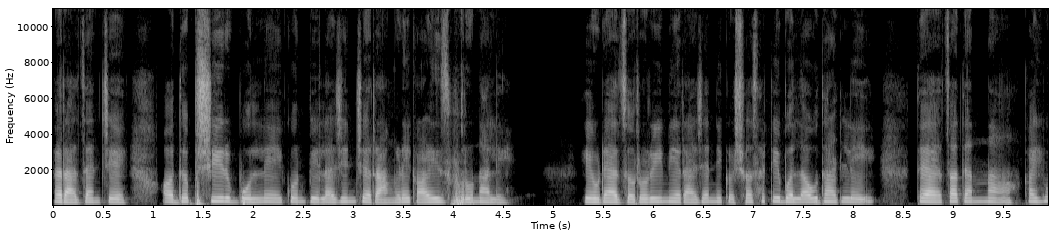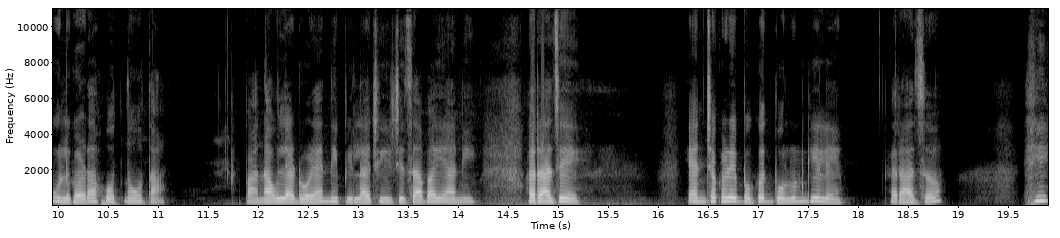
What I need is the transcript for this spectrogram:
राजांचे अदबशीर बोलणे ऐकून पिलाजींचे रांगडे काळीज भरून आले. एवढ्या जरुरीने राजांनी कशासाठी बलाव धाडले त्याचा त्यांना काही उलगडा होत नव्हता. पानावल्या डोळ्यांनी पिलाजी जिजाबाई आणि राजे यांच्याकडे बघत बोलून गेले. राज ही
